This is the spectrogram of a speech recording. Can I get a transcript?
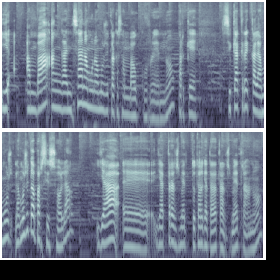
i em va enganxant amb una música que se'm va ocorrent, no? Perquè sí que crec que la, la música per si sola ja, eh, ja et transmet tot el que t'ha de transmetre, no?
